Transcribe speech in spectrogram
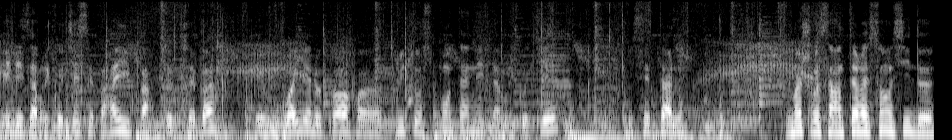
Et les abricotiers c'est pareil, ils partent de très bas. Et vous voyez le port euh, plutôt spontané de l'abricotier, il s'étale. Et moi je trouve ça intéressant aussi de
